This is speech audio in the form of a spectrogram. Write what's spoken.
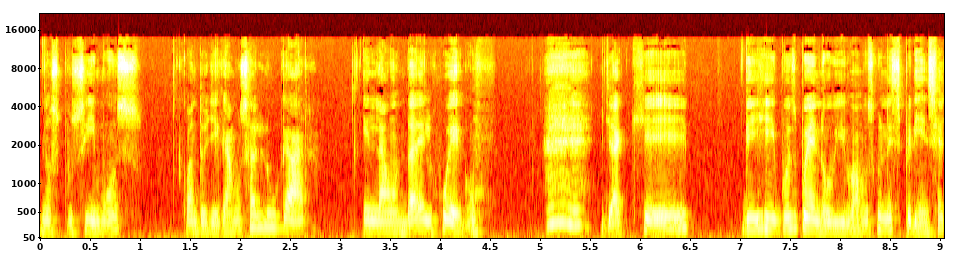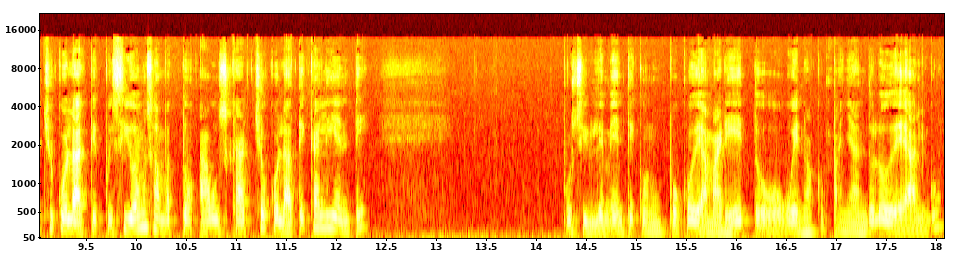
nos pusimos, cuando llegamos al lugar, en la onda del juego, ya que dijimos, bueno, vivamos una experiencia de chocolate, pues íbamos a, a buscar chocolate caliente, posiblemente con un poco de amaretto o bueno, acompañándolo de algo,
